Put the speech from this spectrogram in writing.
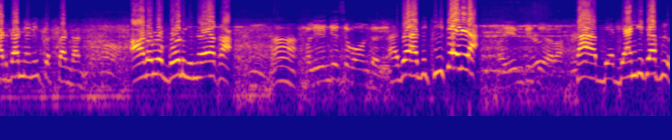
ఆడదాన్ని అని చెప్తాను. ఆడలో గోడు బాగుంటుంది? అదే అది తీసేయాలా. బ్యాండీ షాపులు.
